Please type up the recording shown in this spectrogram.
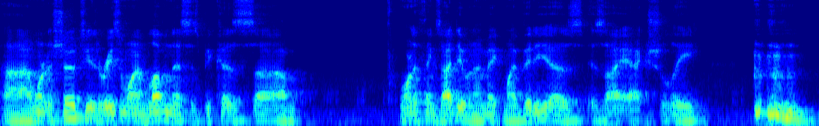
uh, I wanted to show it to you. The reason why I'm loving this is because um, one of the things I do when I make my videos is I actually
